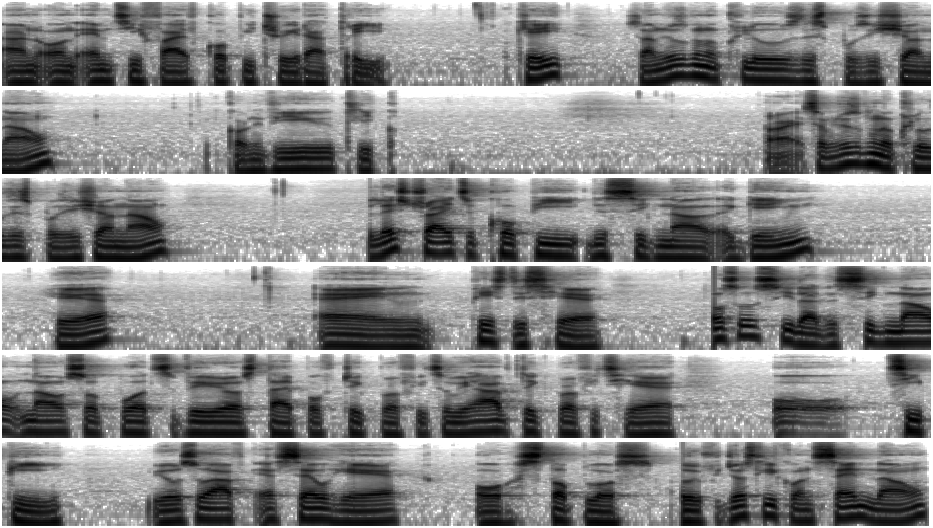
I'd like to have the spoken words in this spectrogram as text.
and on mt5 copy trader 3 okay so i'm just going to close this position now. Click on view click. All right so i'm just going to close this position now. Let's try to copy this signal again here and paste this here. Also see that the signal now supports various type of take profit. So we have take profit here or tp we also have sl here or stop loss. So if you just click on send now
